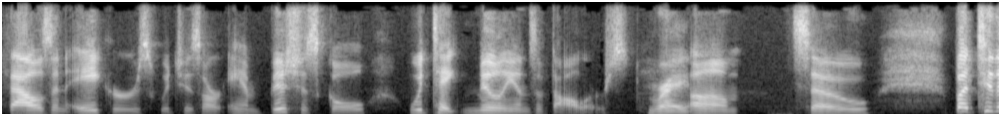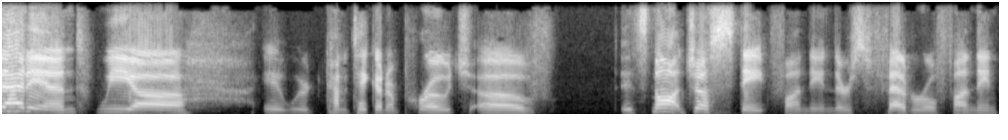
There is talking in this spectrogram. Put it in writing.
thousand acres, which is our ambitious goal, would take millions of dollars. Right. Um, so, but to that end, we uh, it, we're kind of take an approach of it's not just state funding. There's federal funding.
